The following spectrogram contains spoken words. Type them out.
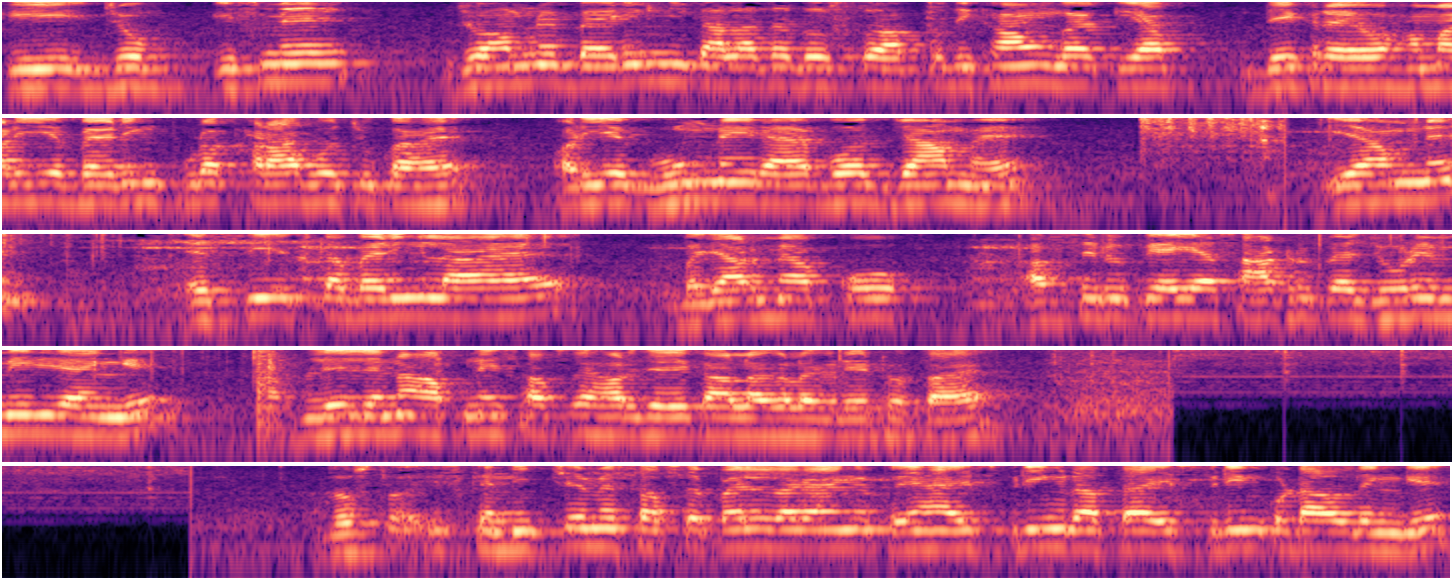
कि जो इसमें जो हमने बैरिंग निकाला था दोस्तों, आपको दिखाऊँगा कि आप देख रहे हो, हमारी ये बैरिंग पूरा खराब हो चुका है। और ये घूम नहीं रहा है, बहुत जाम है। ये हमने एस का बैरिंग लाया है। बाज़ार में आपको अस्सी रुपये या साठ रुपये जोड़े मिल जाएँगे। आप ले लेना, अपने हिसाब से हर जगह का अलग अलग रेट होता है। दोस्तों, इसके नीचे में सबसे पहले लगाएँगे तो यहाँ स्प्रिंग रहता है स्प्रिंग को डाल देंगे।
